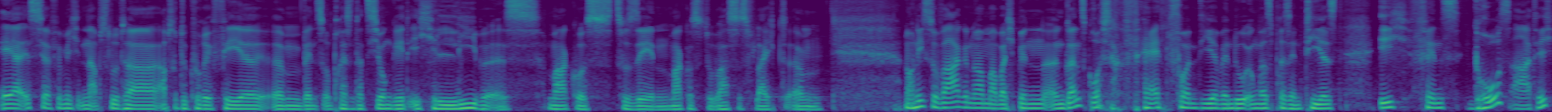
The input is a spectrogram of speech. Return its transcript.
er ist ja für mich ein absoluter, absolute Koryphäe, ähm, wenn es um Präsentation geht. Ich liebe es, Markus zu sehen. Markus, du hast es vielleicht ähm, noch nicht so wahrgenommen, aber ich bin ein ganz großer Fan von dir, wenn du irgendwas präsentierst. Ich find's großartig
